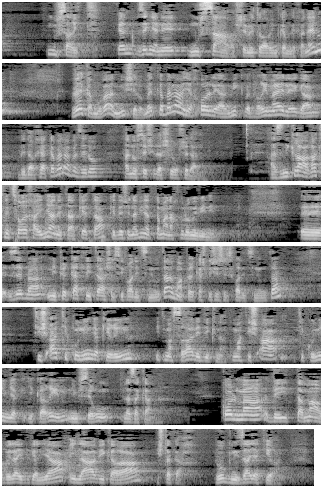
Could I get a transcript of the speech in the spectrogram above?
מוסרית. כן? זה ענייני מוסר שמתוארים כאן לפנינו, וכמובן מי שלומד קבלה יכול להעמיק בדברים האלה גם בדרכי הקבלה, אבל זה לא הנושא של השיעור שלנו. אז נקרא רק לצורך העניין את הקטע, כדי שנבין עד כמה אנחנו לא מבינים. אה, זה בא מפרקת ליטה של ספרה דצניעותה, כמו הפרק השלישי של ספרה דצניעותה. תשעה תיקונים יקירין התמסרה לדקנה, כלומר תשעה תיקונים יקרים נמסרו לזקן. כל מה דהתמר ולה התגליה, עילה ויקרה השתכח, והוא גניזה יקירה.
